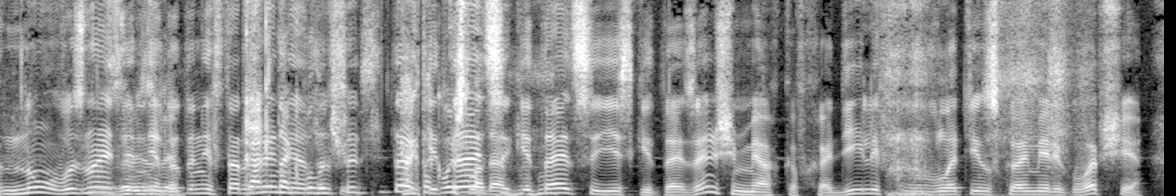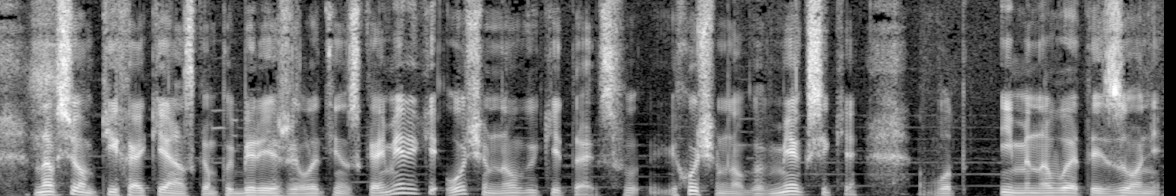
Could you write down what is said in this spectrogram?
Ну, вы знаете, Завезли. нет, это не вторжение. так это получилось? Да, Как так китайцы, вышло, да. китайцы есть китайцы. Они очень мягко входили в, в Латинскую Америку. Вообще на всем Тихоокеанском побережье Латинской Америки очень много китайцев. Их очень много в Мексике, вот именно в этой зоне.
